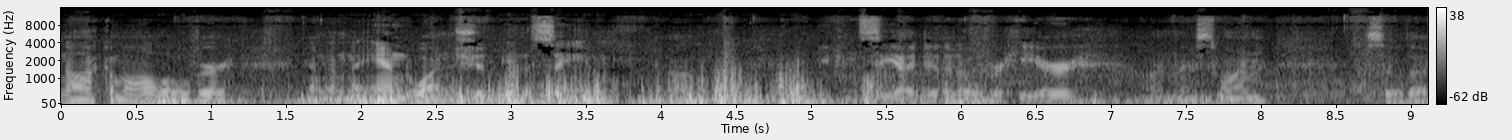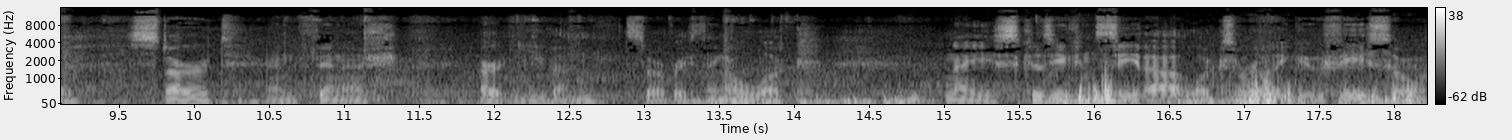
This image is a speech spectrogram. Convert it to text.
knock them all over, and then the end one should be the same. Um, you can see I did it over here on this one. So the start and finish are even. So everything will look nice because you can see that looks really goofy so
